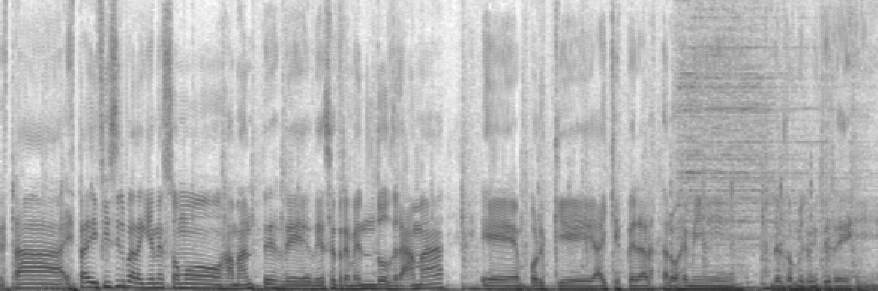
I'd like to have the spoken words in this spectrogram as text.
está, está difícil para quienes somos amantes de, de ese tremendo drama, eh, porque hay que esperar hasta los Emmy del 2023 y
